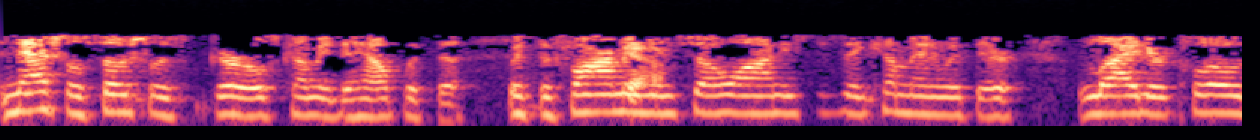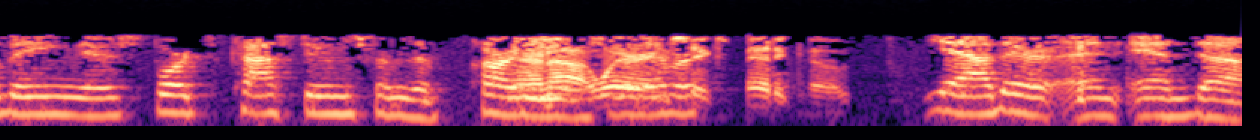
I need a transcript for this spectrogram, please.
National Socialist girls coming to help with the with the farming Yeah. and so on. He says they come in with their lighter clothing, their sports costumes from the party They're not wearing whatever. six petticoats. Yeah, they're and and uh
